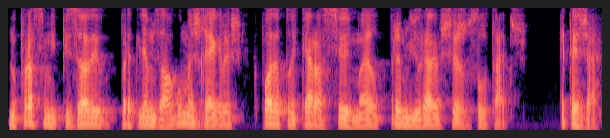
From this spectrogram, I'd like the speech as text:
no próximo episódio partilhamos algumas regras que pode aplicar ao seu e-mail para melhorar os seus resultados. Até já!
